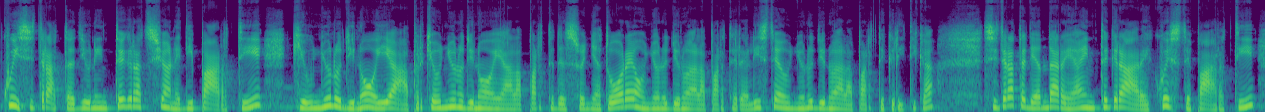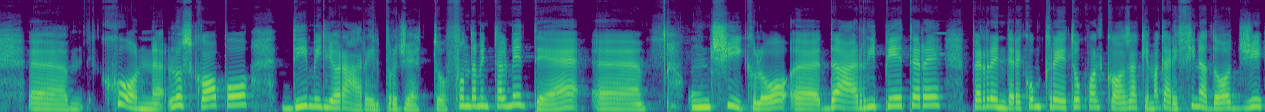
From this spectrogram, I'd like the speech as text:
Qui si tratta di un'integrazione di parti che ognuno di noi ha, perché ognuno di noi ha la parte del sognatore, ognuno di noi ha la parte realista e ognuno di noi ha la parte critica. Si tratta di andare a integrare queste parti eh, con lo scopo di migliorare il progetto. Fondamentalmente è eh, un ciclo eh, da ripetere per rendere concreto qualcosa qualcosa che magari fino ad oggi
